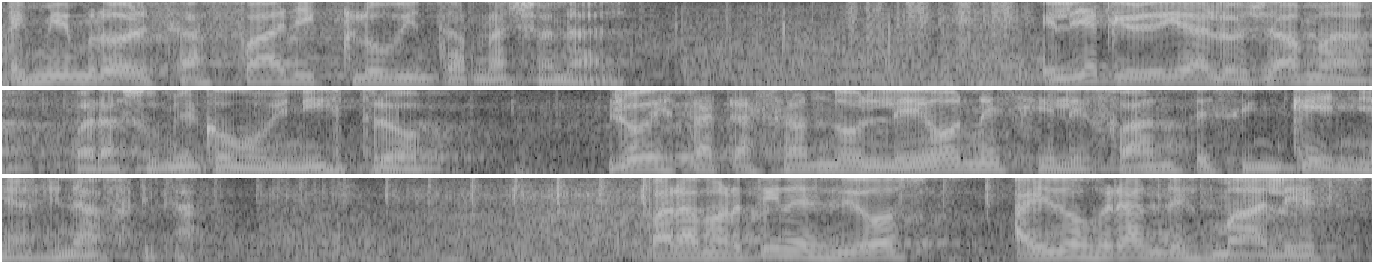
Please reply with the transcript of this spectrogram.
es miembro del Safari Club Internacional. El día que día lo llama para asumir como ministro, Joe está cazando leones y elefantes en Kenia, en África. Para Martínez Dios hay dos grandes males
